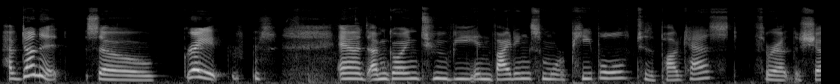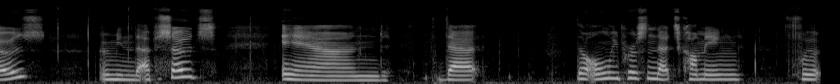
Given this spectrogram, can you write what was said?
have done it. So, great. and I'm going to be inviting some more people to the podcast throughout the shows. I mean, the episodes. And that the only person that's coming for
